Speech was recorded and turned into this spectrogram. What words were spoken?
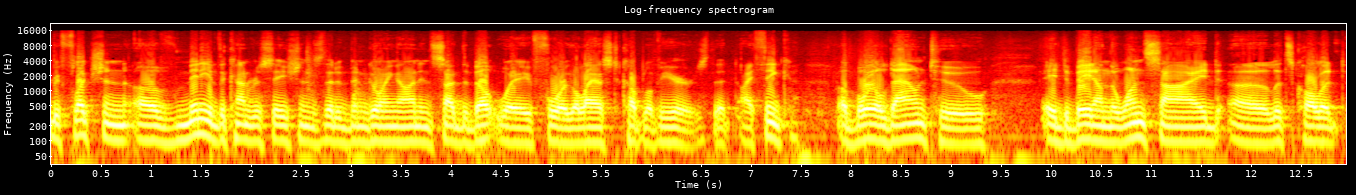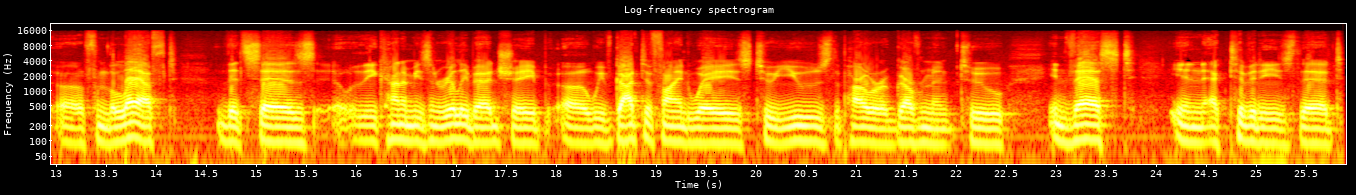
reflection of many of the conversations that have been going on inside the Beltway for the last couple of years that I think boil down to a debate on the one side, uh, let's call it uh, from the left, that says the economy is in really bad shape. Uh, we've got to find ways to use the power of government to invest in activities that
